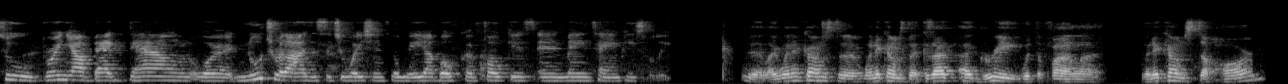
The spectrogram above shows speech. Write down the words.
to bring y'all back down, or neutralize the situation to where y'all both could focus and maintain peacefully. Yeah, like when it comes to when it comes to because I, I agree with the fine line. When it comes to harm,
